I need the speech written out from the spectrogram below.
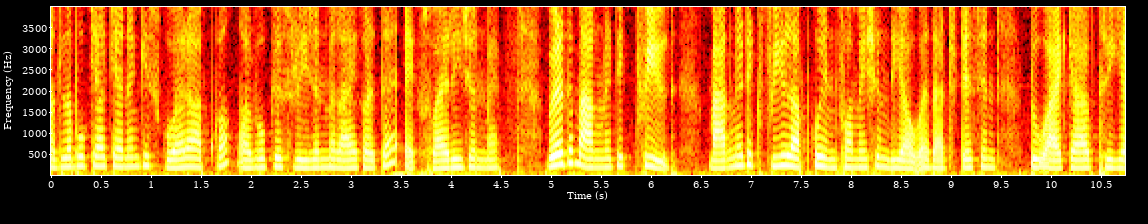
मतलब वो क्या कह रहे हैं कि स्क्वायर है आपका और वो किस रीजन में लाई करता है? एक्स वाई रीजन में. Where the magnetic field magnetic field आपको इन्फॉर्मेशन दिया हुआ है that it is in two I cap three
